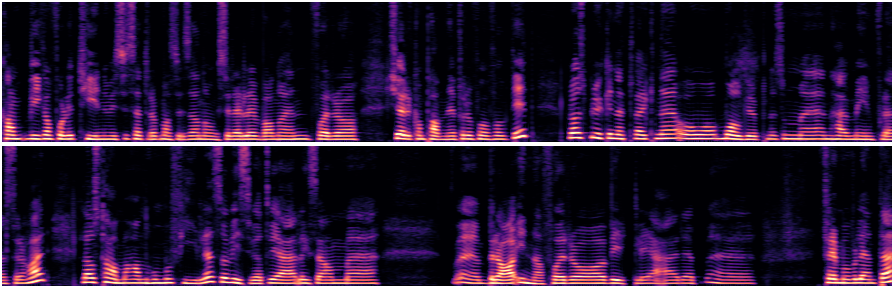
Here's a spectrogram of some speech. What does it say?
kan, Vi kan få litt tyn hvis vi setter opp massevis av annonser eller hva nå enn for å kjøre kampanjer for å få folk dit. La oss bruke nettverkene og målgruppene som en haug med influensere har. La oss ta med han homofile, så viser vi at vi er liksom eh, bra innafor og virkelig er eh, fremoverlente.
